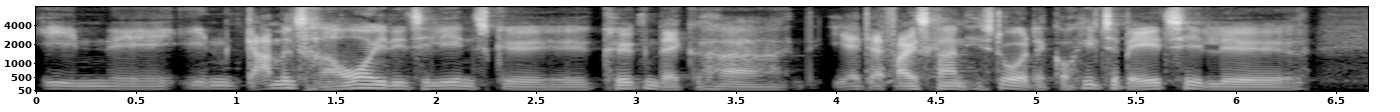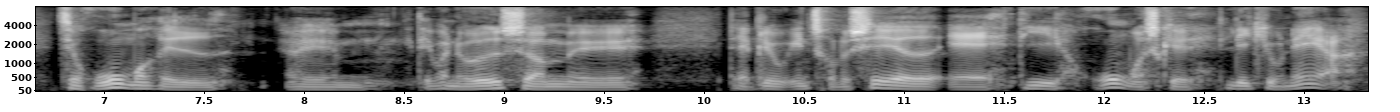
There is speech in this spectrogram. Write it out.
en, øh, en gammel traver i det italienske øh, køkken, der, har, ja, der faktisk har en historie, der går helt tilbage til, øh, til romeriet. Øh, det var noget, som øh, der blev introduceret af de romerske legionærer,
